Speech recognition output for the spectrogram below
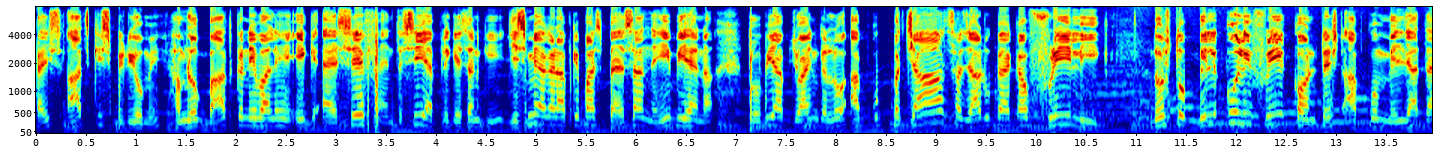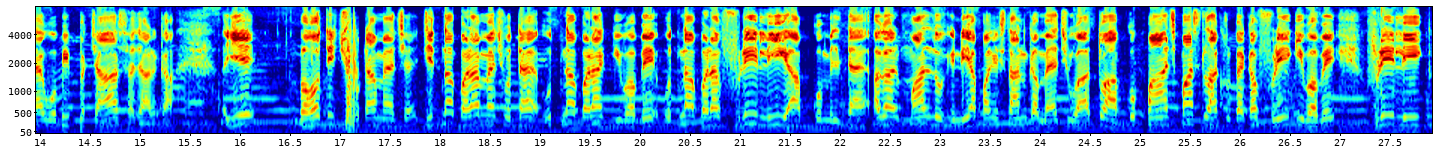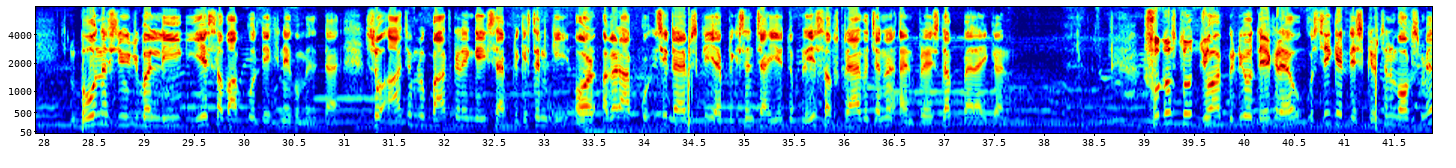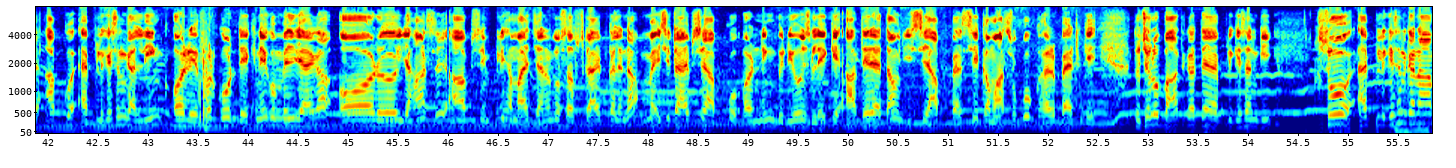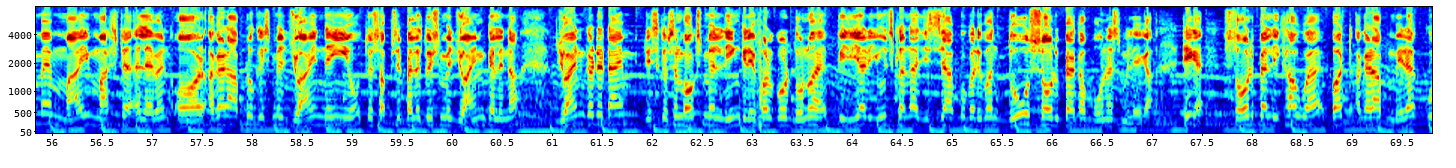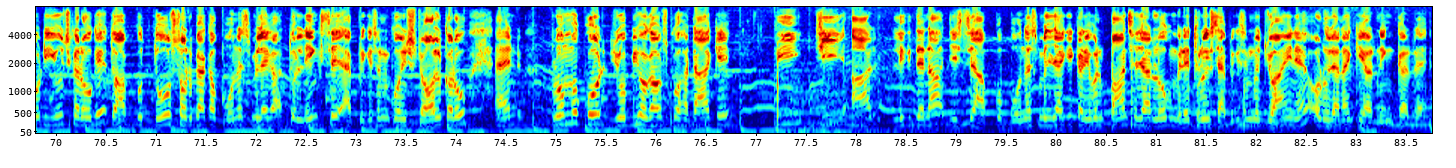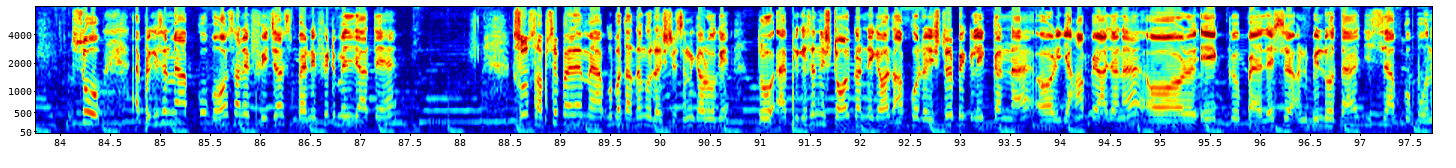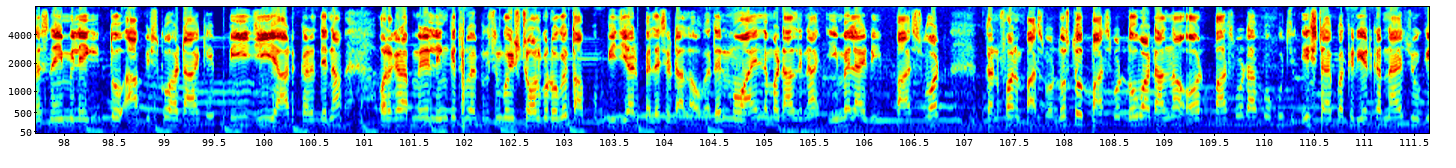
Guys आज की इस वीडियो में हम लोग बात करने वाले हैं एक ऐसे फैंटेसी एप्लीकेशन की, जिसमें अगर आपके पास पैसा नहीं भी है ना तो भी आप ज्वाइन कर लो आपको पचास हज़ार रुपए का फ्री लीग दोस्तों, बिल्कुल ही फ्री कॉन्टेस्ट आपको मिल जाता है, वो भी पचास हज़ार का। ये बहुत ही छोटा मैच है, जितना बड़ा मैच होता है, उतना बड़ा गिव अवे उतना बड़ा फ्री लीग आपको मिलता है। अगर मान लो इंडिया पाकिस्तान का मैच हुआ तो आपको पाँच पाँच लाख रुपए का free giveaway free league bonus usable league ये सब आपको देखने को मिलता है। सो so, आज हम लोग बात करेंगे इस एप्लीकेशन की और अगर आपको इसी टाइप्स की एप्लीकेशन चाहिए तो please subscribe the channel and press the bell icon so so, दोस्तों जो आप वीडियो देख रहे हो उसी के डिस्क्रिप्शन बॉक्स में आपको एप्लीकेशन का लिंक और रेफर कोड देखने को मिल जाएगा। और यहाँ से आप सिंपली हमारे चैनल को सब्सक्राइब कर लेना। मैं इसी टाइप से आपको अर्निंग वीडियोस लेके आते रहता हूँ जिससे आप पैसे कमा सको घर बैठ के। तो चलो बात करते हैं एप्लीकेशन की। सो so, एप्लीकेशन का नाम है माई मास्टर एलेवन और अगर आप लोग इसमें ज्वाइन नहीं हो तो सबसे पहले तो इसमें ज्वाइन कर लेना। ज्वाइन करते टाइम डिस्क्रिप्शन बॉक्स में लिंक रेफर कोड दोनों है। पीजीआर यूज़ करना जिससे आपको करीबन दो सौ का बोनस मिलेगा। ठीक है? सौ लिखा हुआ है बट अगर आप मेरा कोड यूज़ करोगे तो आपको दो सौ रुपये का बोनस मिलेगा। तो लिंक से एप्लीकेशन को इंस्टॉल करो एंड प्रोमो कोड जो भी होगा उसको हटा के पी जी आर लिख देना जिससे आपको बोनस मिल जाएगी। करीबन पाँच हज़ार लोग मेरे थ्रू इस एप्लीकेशन में ज्वाइन है और रोज़ाना की अर्निंग कर रहे हैं। सो so, एप्लीकेशन में आपको बहुत सारे फीचर्स बेनिफिट मिल जाते हैं। सो so, सबसे पहले मैं आपको बता दूँ रजिस्ट्रेशन करोगे। तो एप्लीकेशन इंस्टॉल करने के बाद आपको रजिस्टर पे क्लिक करना है और यहाँ पे आ जाना है और एक पहले से अनबिल्ड होता है जिससे आपको बोनस नहीं मिलेगी। तो आप इसको हटा के पी जी आर कर देना और अगर आप मेरे लिंक के थ्रू एप्लीकेशन को इंस्टॉल करोगे तो आपको पी जी आर पहले से डाला होगा। देन मोबाइल नंबर डाल देना email ID password confirm password दोस्तों पासवर्ड दो बार डालना और पासवर्ड आपको कुछ इस टाइप का क्रिएट करना है जो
